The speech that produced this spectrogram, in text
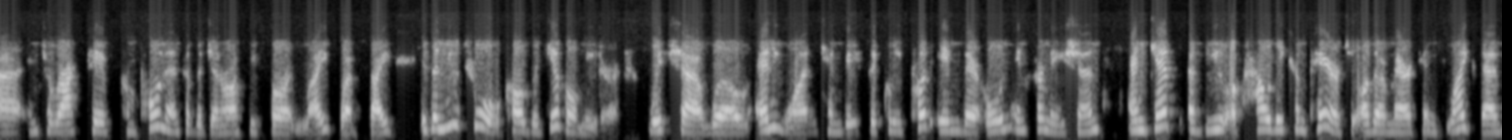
uh, interactive component of the Generosity for Life website is a new tool called the Giveometer, which uh, will anyone can basically put in their own information and get a view of how they compare to other Americans like them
